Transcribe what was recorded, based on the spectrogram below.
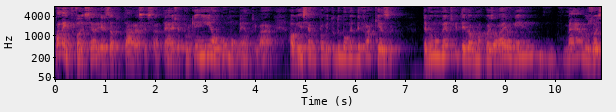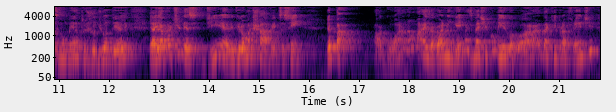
Lá na infância, eles adotaram essa estratégia porque em algum momento lá, alguém se aproveitou de um momento de fraqueza. Teve um momento que teve alguma coisa lá e alguém né, usou esse momento, judiou dele, e aí a partir desse dia ele virou uma chave, ele diz assim, epa, agora não mais, agora ninguém mais mexe comigo, agora daqui para frente,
